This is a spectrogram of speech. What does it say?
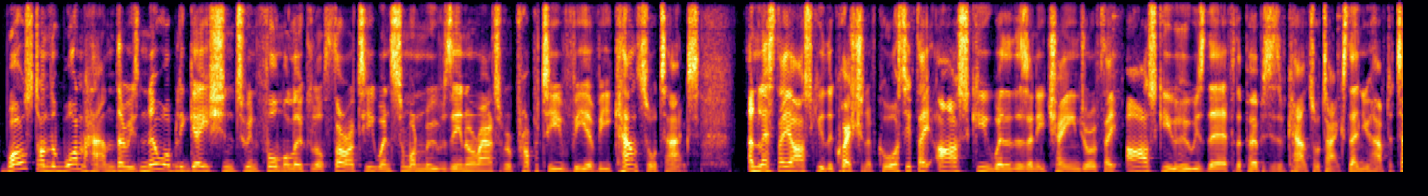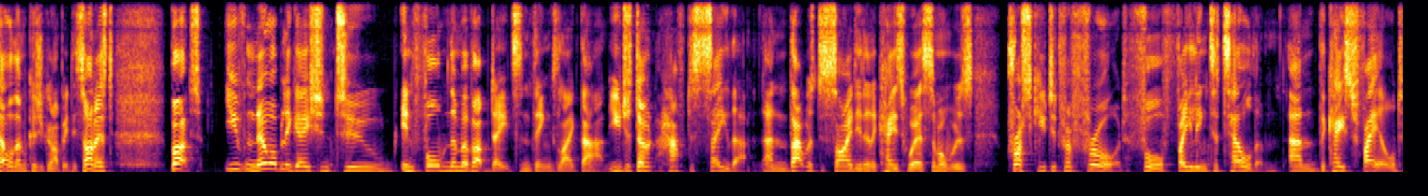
whilst on the one hand there is no obligation to inform a local authority when someone moves in or out of a property via the council tax, unless they ask you the question, of course. If they ask you whether there's any change or if they ask you who is there for the purposes of council tax, then you have to tell them because you can't be dishonest. But you've no obligation to inform them of updates and things like that. You just don't have to say that. And that was decided in a case where someone was prosecuted for fraud for failing to tell them. And the case failed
